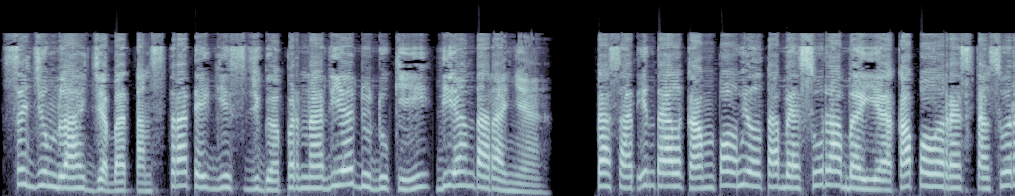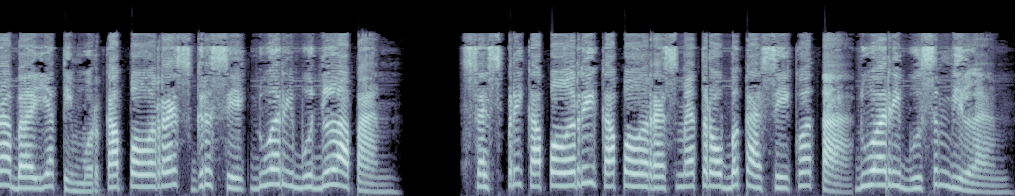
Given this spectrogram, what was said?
Sejumlah jabatan strategis juga pernah dia duduki, di antaranya Kasat Intel Kampol Wiltabes Surabaya Kapolresta Surabaya Timur Kapolres Gresik 2008 Sespri Kapolri Kapolres Metro Bekasi Kota 2009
